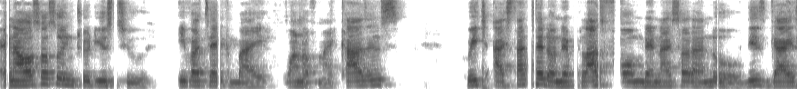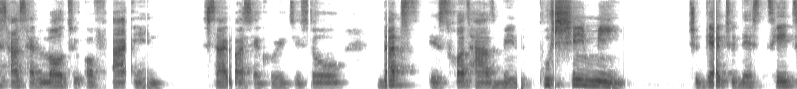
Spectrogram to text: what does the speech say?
And I was also introduced to Inveteck by one of my cousins, which I started on the platform. Then I saw that no, these guys has a lot to offer in cybersecurity. So that is what has been pushing me to get to the state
